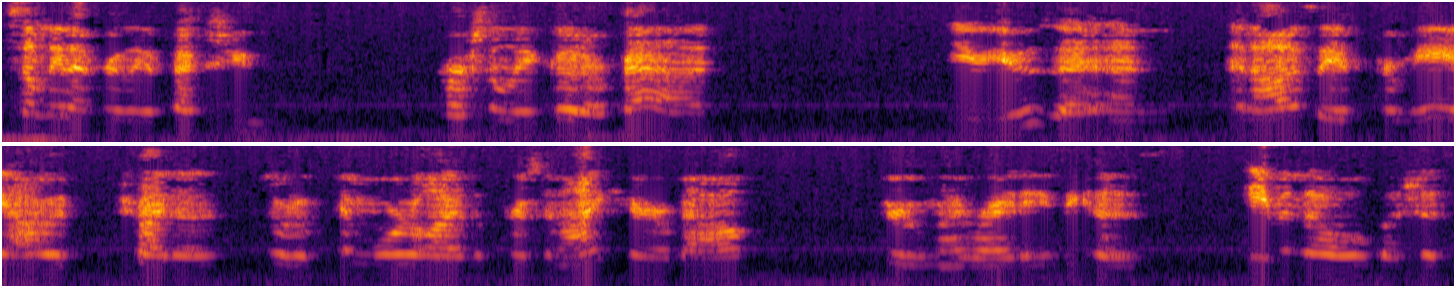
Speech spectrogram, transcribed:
something that really affects you personally, good or bad, you use it. And and honestly, for me, I would try to sort of immortalize the person I care about through my writing because even though let's just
